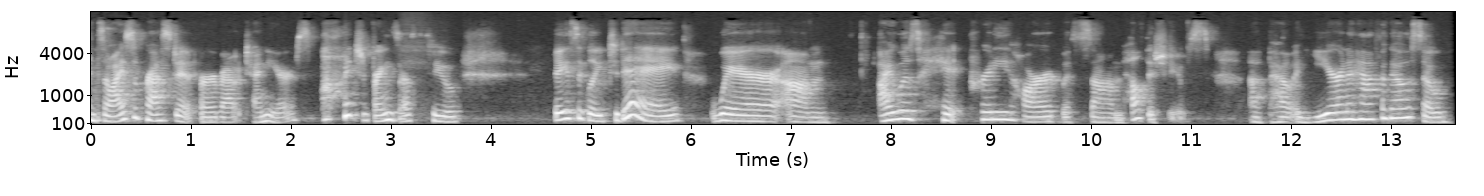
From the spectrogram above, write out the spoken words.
And so I suppressed it for about 10 years, which brings us to basically today, where um, I was hit pretty hard with some health issues about a year and a half ago. So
